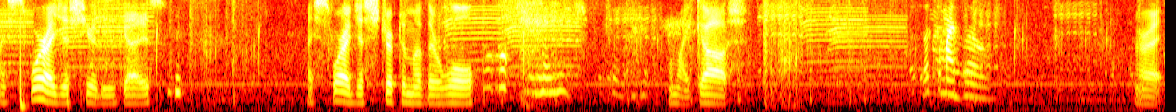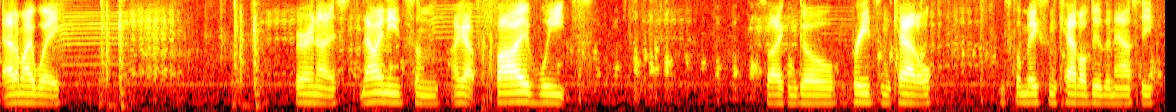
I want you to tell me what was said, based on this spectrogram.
I swear I just sheared these guys. I swear I just stripped them of their wool. Oh my gosh. Look at my bow. All right, out of my way. Very nice. Now I need some. I got five wheats, so I can go breed some cattle. Let's go make some cattle do the nasty.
